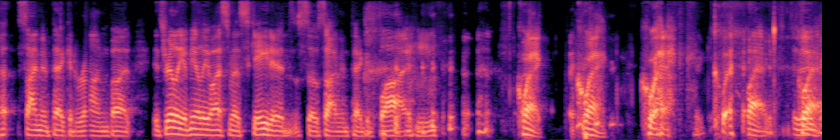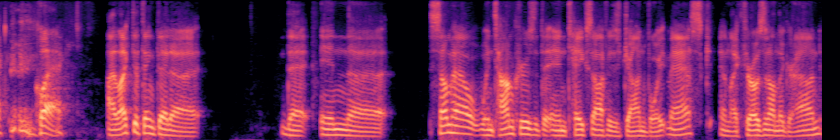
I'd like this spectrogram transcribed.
uh, Simon Pegg could run, but it's really Emilio Estevez skated, so Simon Pegg could fly. Mhm. Quack, quack, quack. Quack. quack, quack, quack. I like to think that uh that in the somehow when Tom Cruise at the end takes off his Jon Voight mask and like throws it on the ground,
